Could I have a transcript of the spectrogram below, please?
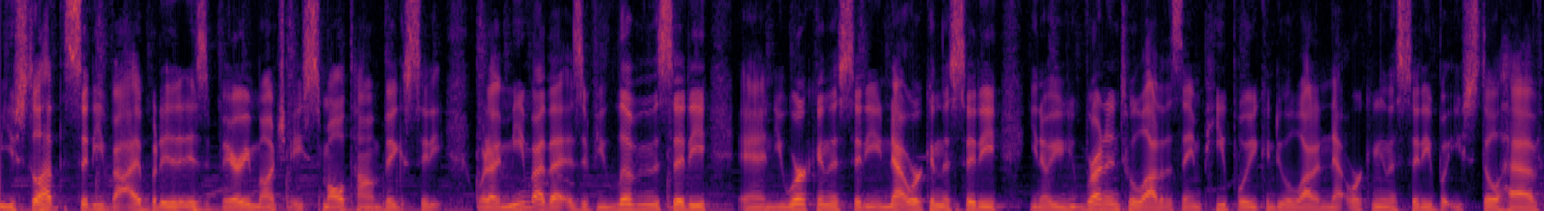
you still have the city vibe, but it is very much a small town, big city. What I mean by that is if you live in the city and you work in the city, you network in the city, you know, you run into a lot of the same people, you can do a lot of networking in the city, but you still have,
